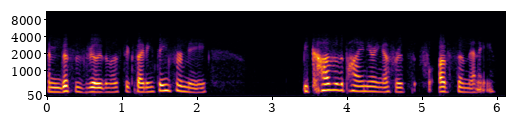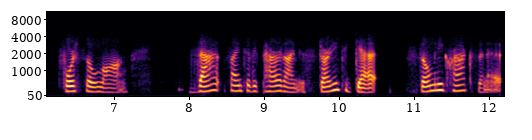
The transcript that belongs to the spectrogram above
and this is really the most exciting thing for me, because of the pioneering efforts of so many for so long, that scientific paradigm is starting to get so many cracks in it.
